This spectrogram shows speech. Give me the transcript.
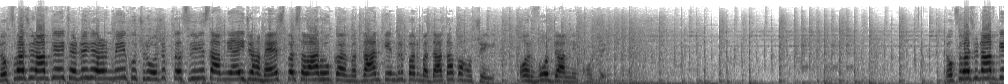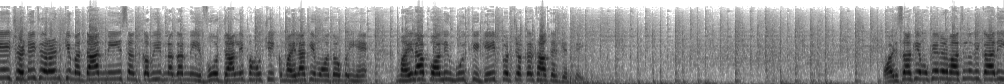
लोकसभा चुनाव के छठे चरण में कुछ रोचक तस्वीरें सामने आई जहाँ भैंस पर सवार होकर मतदान केंद्र पर मतदाता पहुँचे और वोट डालने पहुँचे। लोकसभा चुनाव के छठे चरण के मतदान में संत कबीर नगर में वोट डालने पहुँची। एक महिला की मौत हो गई है। महिला पोलिंग बूथ के गेट पर चक्कर खाकर गिर गई। ओडिशा के मुख्य निर्वाचन अधिकारी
